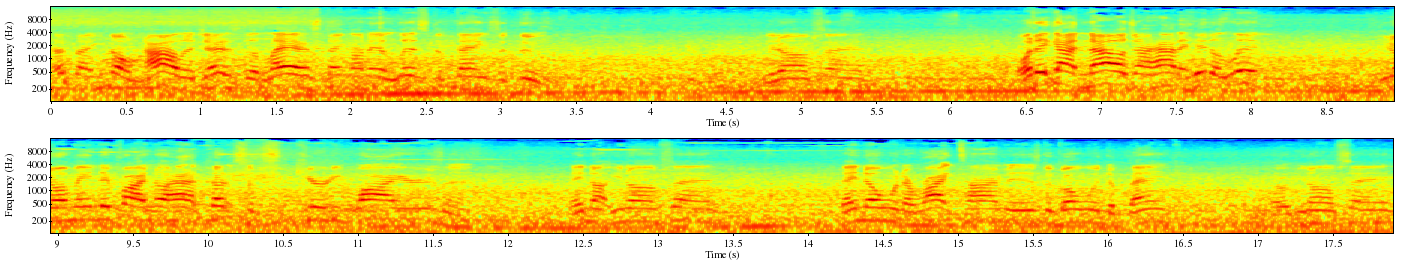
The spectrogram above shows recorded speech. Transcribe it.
That's not, you know, knowledge. That is the last thing on their list of things to do. You know what I'm saying? Well, they got knowledge on how to hit a lick. You know what I mean? They probably know how to cut some security wires and they know, you know what I'm saying? They know when the right time is to go in the bank. Or, you know what I'm saying?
